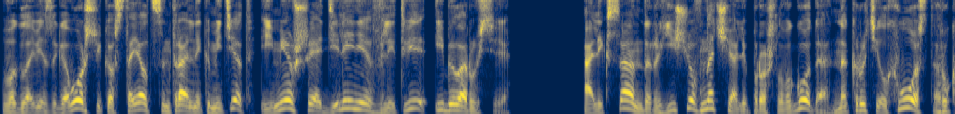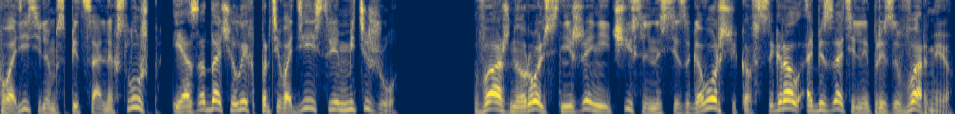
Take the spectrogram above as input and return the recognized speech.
Во главе заговорщиков стоял Центральный комитет, имевший отделения в Литве и Белоруссии. Александр еще в начале прошлого года накрутил хвост руководителям специальных служб и озадачил их противодействием мятежу. Важную роль в снижении численности заговорщиков сыграл обязательный призыв в армию.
